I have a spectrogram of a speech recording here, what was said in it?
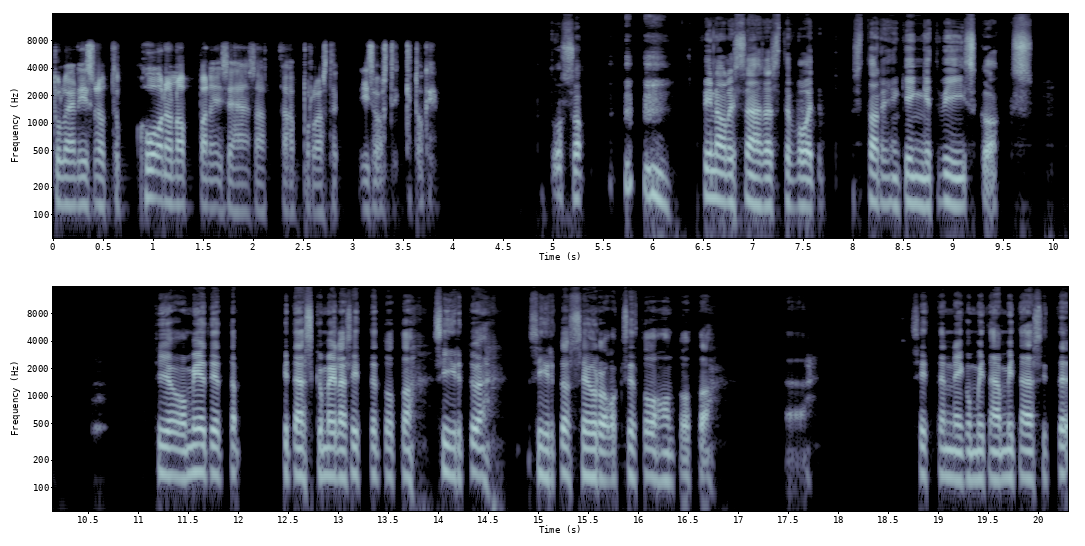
tulee niin sanottu huono noppa, niin sehän saattaa purasta isostikin toki. Tuossa finaalissa sä sitten voitit Starien Kingit 5-2. Joo, mietin, että pitäisikö meillä sitten tota, siirtyä, siirtyä seuraavaksi tuohon tota, ää, sitten niin kuin mitä, mitä sitten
